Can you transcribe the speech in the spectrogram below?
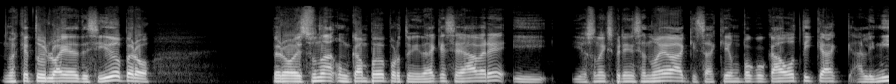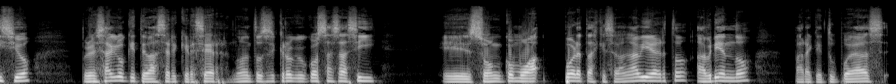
No es que tú lo hayas decidido, pero, pero es una, un campo de oportunidad que se abre y, y es una experiencia nueva, quizás que un poco caótica al inicio, pero es algo que te va a hacer crecer, ¿no? Entonces creo que cosas así eh, son como puertas que se van abriendo para que tú puedas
